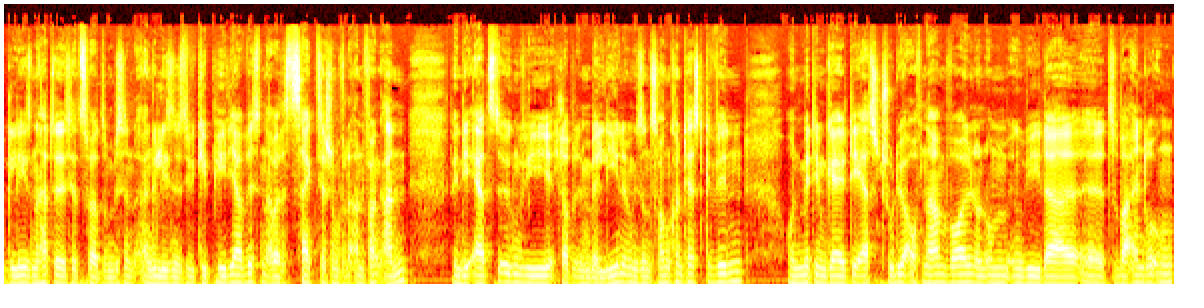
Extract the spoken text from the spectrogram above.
gelesen hatte, ist jetzt zwar so ein bisschen angelesenes Wikipedia-Wissen, aber das zeigt ja schon von Anfang an, wenn die Ärzte irgendwie, ich glaube in Berlin irgendwie so einen Song-Contest gewinnen und mit dem Geld die ersten Studioaufnahmen wollen und um irgendwie da äh, zu beeindrucken,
